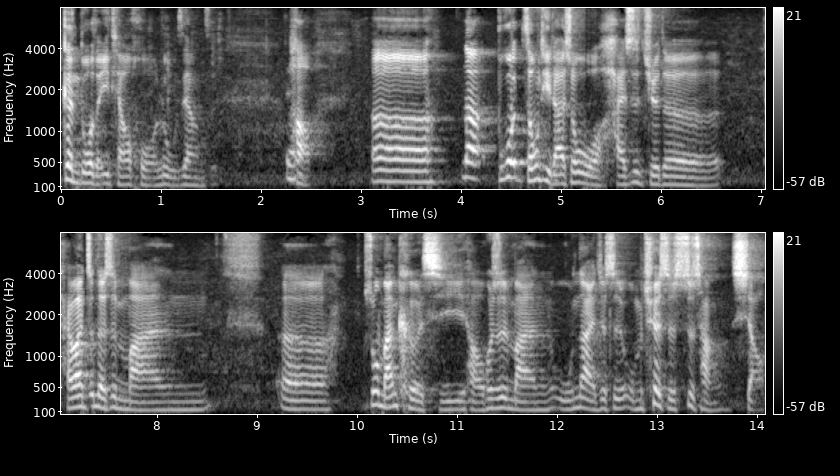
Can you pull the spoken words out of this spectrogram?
更多的一条活路这样子。好，呃，那不过总体来说，我还是觉得台湾真的是蛮。呃，说蛮可惜好，或是蛮无奈，就是我们确实市场小，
